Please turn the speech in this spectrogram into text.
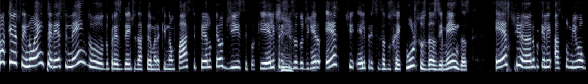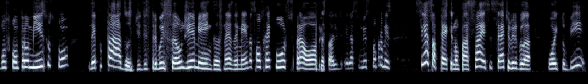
Só que, assim, não é interesse nem do, do presidente da Câmara que não passe pelo que eu disse, porque ele precisa Sim. do dinheiro, este, ele precisa dos recursos das emendas este ano, porque ele assumiu alguns compromissos com deputados de distribuição de emendas, né? As emendas são os recursos para obras, tal. Ele, ele assumiu esse compromisso. Se essa PEC não passar, esse 7,8 bi,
